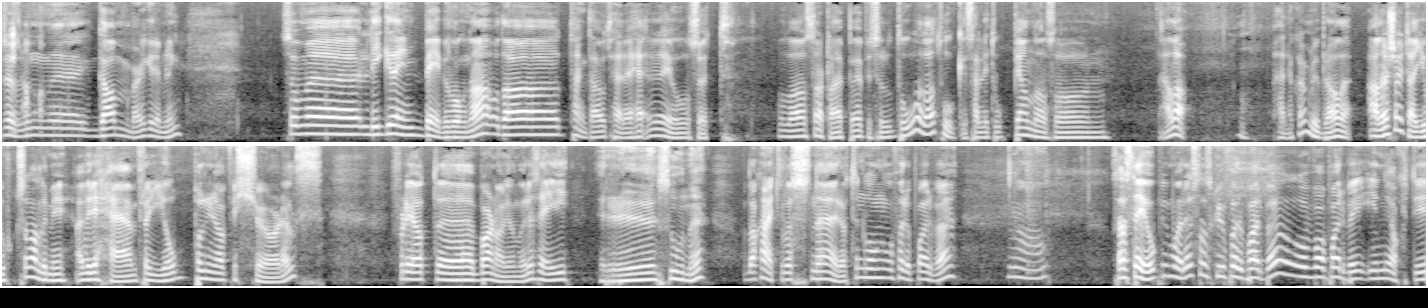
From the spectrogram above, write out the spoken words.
Ser ut som en uh, gammel gremling. Som uh, ligger i den babyvogna, og da tenkte jeg at dette her er jo søtt. Og da starta jeg på episode to, og da tok det seg litt opp igjen. Og så Ja da. Dette kan bli bra, det. Ellers har jeg ikke gjort så veldig mye. Jeg har vært hjemme fra jobb pga. forkjølelse. Fordi at uh, barnehagen vår er i rød sone. Og da kan jeg ikke få snørete en gang og dra på arbeid. Ja. Så jeg steg opp i morges og skulle dra på arbeid, og var på arbeid i nøyaktig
